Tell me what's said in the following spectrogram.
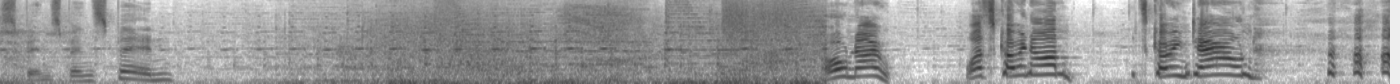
spin, spin, spin! Oh no! What's going on? It's going down!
